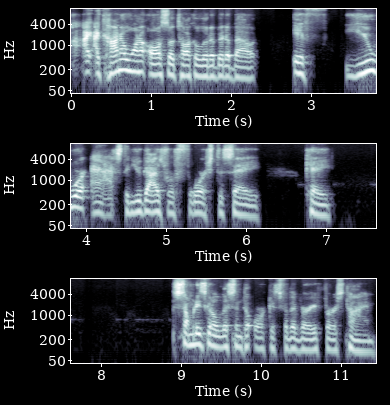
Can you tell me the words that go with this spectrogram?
i, I kind of want to also talk a little bit about if you were asked and you guys were forced to say, okay, somebody's going to listen to Orcus for the very first time,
